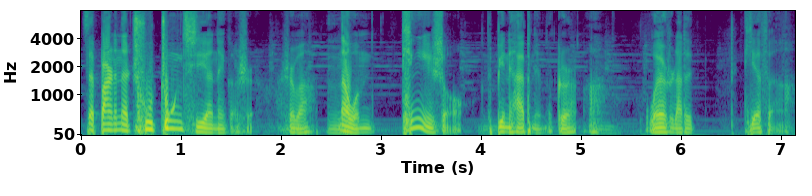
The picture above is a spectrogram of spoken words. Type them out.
在八十年代初中期啊，那个是是吧？嗯那我们听一首 Billy Happening 的歌啊，我也是他的铁粉啊。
